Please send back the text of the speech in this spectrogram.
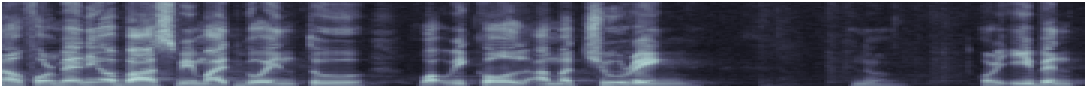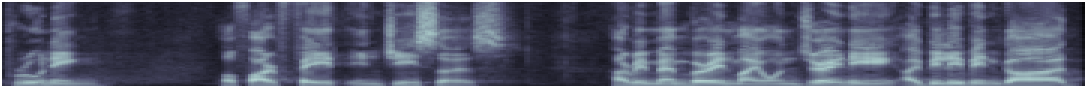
Now, for many of us, we might go into what we call a maturing, you know, or even pruning of our faith in Jesus I remember in my own journey, I believe in God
